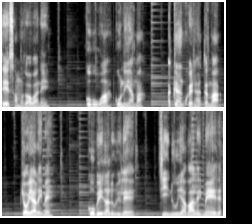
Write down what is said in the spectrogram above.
တည်ဆောင်မသွားပါနဲ့ကိုဘဝကိုနေရာမှာအကန့်ခွဲထားတတ်မှပျော်ရလိမ့်မယ်ကိုဘေးကလူတွေလည်းကြည်နူးရပါလိမ့်မယ်တဲ့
